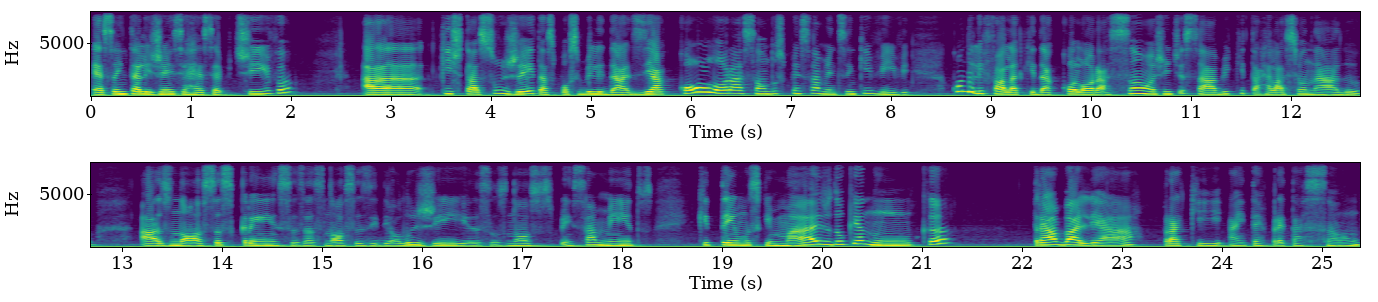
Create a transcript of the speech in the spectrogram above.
Essa inteligência receptiva a, que está sujeita às possibilidades e à coloração dos pensamentos em que vive. Quando ele fala aqui da coloração, a gente sabe que está relacionado às nossas crenças, às nossas ideologias, os nossos pensamentos, que temos que mais do que nunca trabalhar para que a interpretação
